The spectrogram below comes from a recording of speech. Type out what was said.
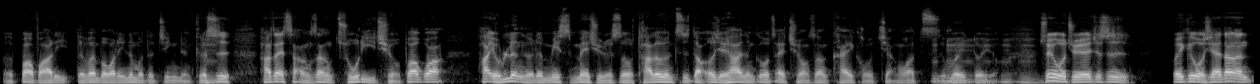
呃爆发力得分爆发力那么的惊人，可是他在场上处理球，包括。他有任何的 mismatch 的时候，他都能知道，而且他能够在球场上开口讲话，指挥队友。所以我觉得就是辉哥，我现在当然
